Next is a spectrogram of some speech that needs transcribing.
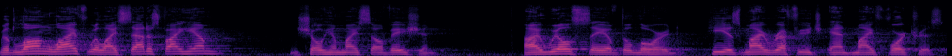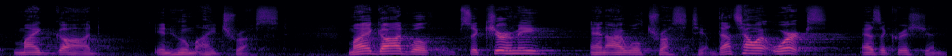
With long life will I satisfy him and show him my salvation. I will say of the Lord, He is my refuge and my fortress, my God in whom I trust. My God will secure me and I will trust him. That's how it works as a Christian.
